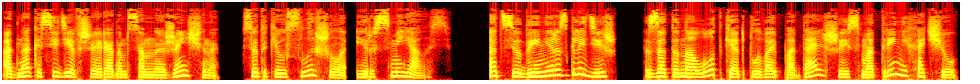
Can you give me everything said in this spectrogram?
Однако сидевшая рядом со мной женщина все-таки услышала и рассмеялась. Отсюда и не разглядишь, зато на лодке отплывай подальше и смотри не хочу,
